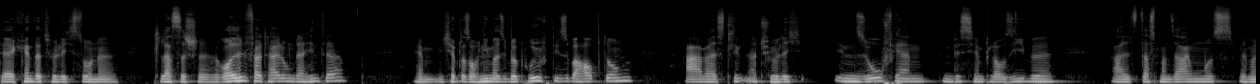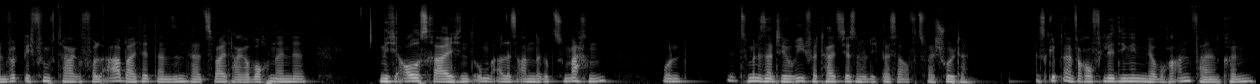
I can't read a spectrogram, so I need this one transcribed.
der erkennt natürlich so eine klassische Rollenverteilung dahinter. Ähm, ich habe das auch niemals überprüft, diese Behauptung, aber es klingt natürlich insofern ein bisschen plausibel, als dass man sagen muss, wenn man wirklich fünf Tage voll arbeitet, dann sind halt zwei Tage Wochenende nicht ausreichend, um alles andere zu machen. Und zumindest in der Theorie verteilt sich das natürlich besser auf zwei Schultern. Es gibt einfach auch viele Dinge, die in der Woche anfallen können.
